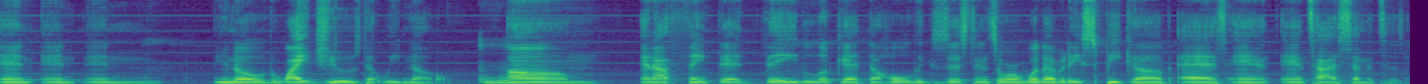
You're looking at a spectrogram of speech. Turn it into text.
and and and you know the white Jews that we know. Mhm. Um and I think that they look at the whole existence or whatever they speak of as an anti-Semitism.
